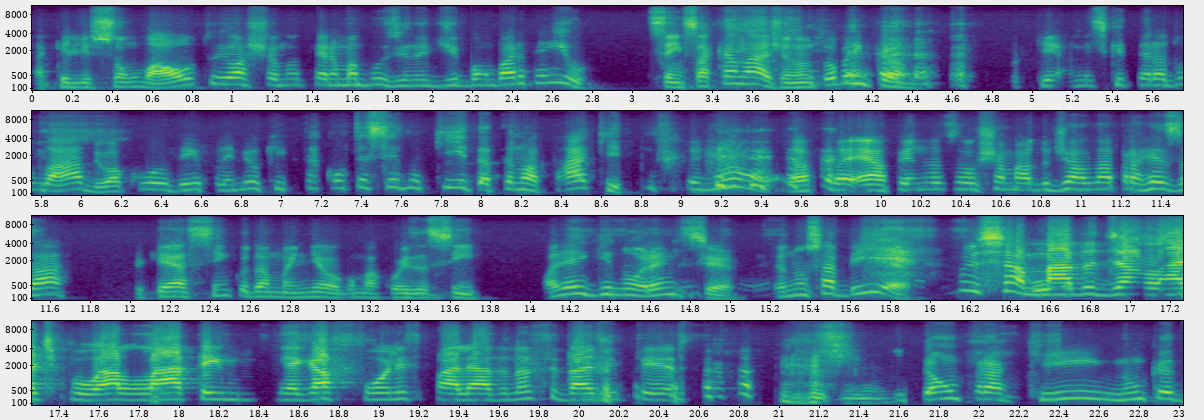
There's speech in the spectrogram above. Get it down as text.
aquele som alto, eu achando que era uma buzina de bombardeio. Sem sacanagem, eu não estou brincando. Porque a mesquita era do lado. Eu acordei e falei, meu, o que está acontecendo aqui? Está tendo ataque? Falei, não, é, é apenas o chamado de Alá para rezar. Porque é às 5 da manhã, alguma coisa assim. Olha a ignorância, eu não sabia. Um chamado de Alá, tipo, Alá tem megafone espalhado na cidade inteira. então, para quem nunca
